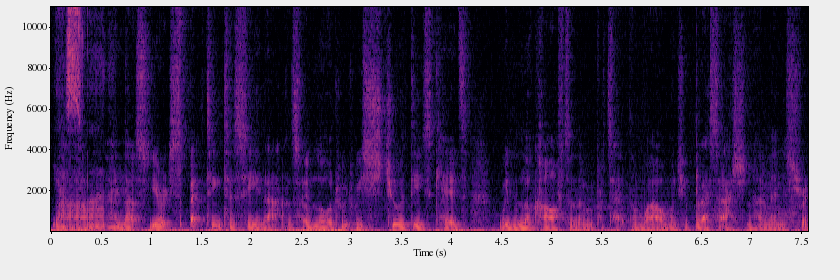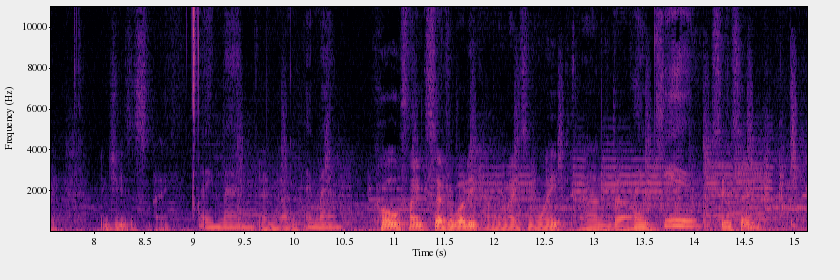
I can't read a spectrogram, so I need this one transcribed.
Yes, Father. and that's you're expecting to see that. And so, Lord, would we steward these kids? We look after them and protect them well. Would you bless Ash and her ministry in Jesus' name? Amen. Amen. Amen. Cool. Thanks, everybody. Have an amazing week, and um, Thank you. see you soon.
